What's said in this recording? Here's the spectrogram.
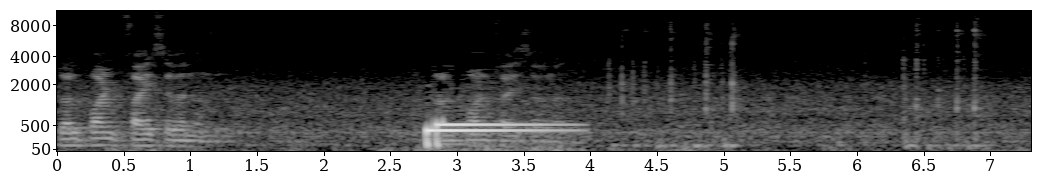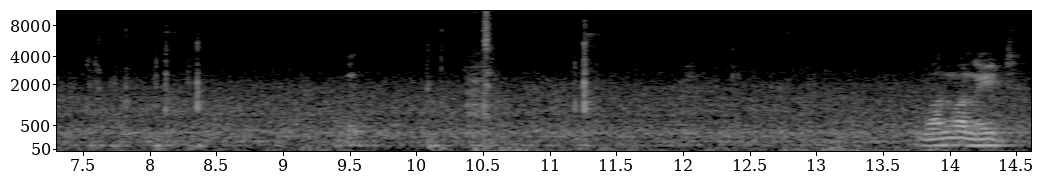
ట్వెల్వ్ పాయింట్ ఫైవ్ సెవెన్ ఉంది. 118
